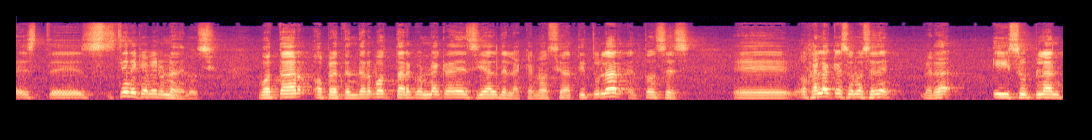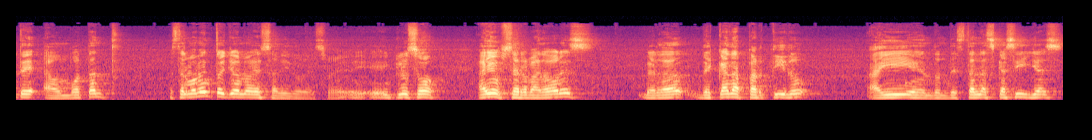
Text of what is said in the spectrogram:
este, tiene que haber una denuncia. Votar o pretender votar con una credencial de la que no sea titular. Entonces, eh, ojalá que eso no se dé, ¿verdad? Y suplante a un votante. Hasta el momento yo no he sabido de eso. ¿eh? Incluso hay observadores, ¿verdad? De cada partido, ahí en donde están las casillas,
